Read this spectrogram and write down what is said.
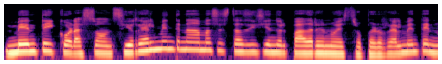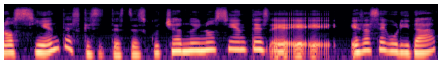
mente y corazón. Si realmente nada más estás diciendo el Padre Nuestro, pero realmente no sientes que se te está escuchando y no sientes eh, eh, eh, esa seguridad,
